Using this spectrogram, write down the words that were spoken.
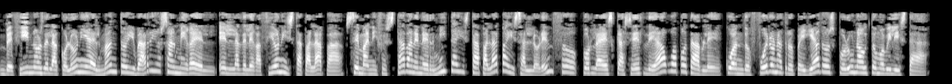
Vecinos de la colonia El Manto y barrio San Miguel, en la delegación Iztapalapa, se manifestaban en Ermita Iztapalapa y San Lorenzo, por la escasez de agua potable, cuando fueron atropellados por un automovilista.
